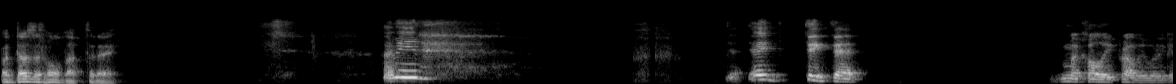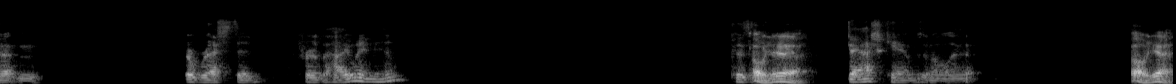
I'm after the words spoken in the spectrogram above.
Or does it hold up today? I mean, I think that Macaulay probably would have gotten arrested for the highwayman. Because Oh yeah. dash cams and all that. Oh yeah.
